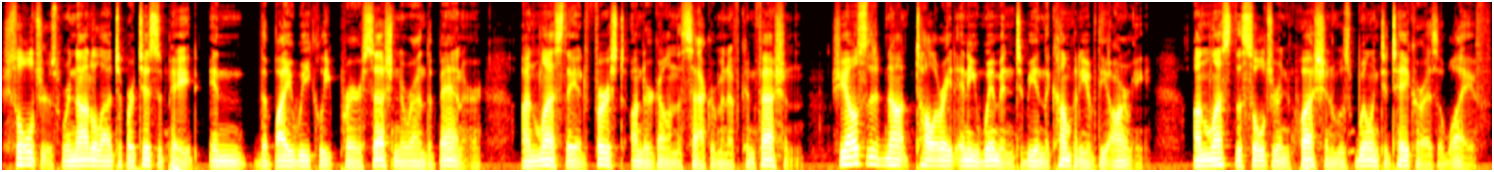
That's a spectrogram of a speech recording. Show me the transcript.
soldiers were not allowed to participate in the bi weekly prayer session around the banner unless they had first undergone the sacrament of confession. She also did not tolerate any women to be in the company of the army, unless the soldier in question was willing to take her as a wife.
